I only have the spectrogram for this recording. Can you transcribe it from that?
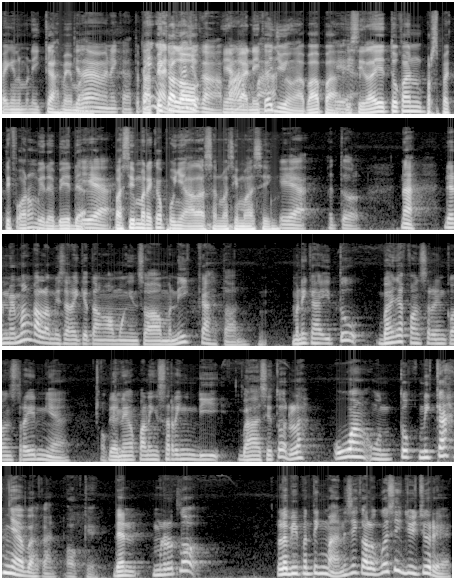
pengen menikah memang. kita menikah tapi, Tapi kalau yang nggak apa-apa. nikah juga nggak apa-apa. Iya. Istilahnya itu kan perspektif orang beda-beda. Iya. Pasti mereka punya alasan masing-masing. Iya, betul. Nah, dan memang kalau misalnya kita ngomongin soal menikah, Ton. Menikah itu banyak constraint-constraintnya. Dan yang paling sering dibahas itu adalah uang untuk nikahnya bahkan. Oke. Dan menurut lo lebih penting mana sih? Kalau gue sih jujur ya,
